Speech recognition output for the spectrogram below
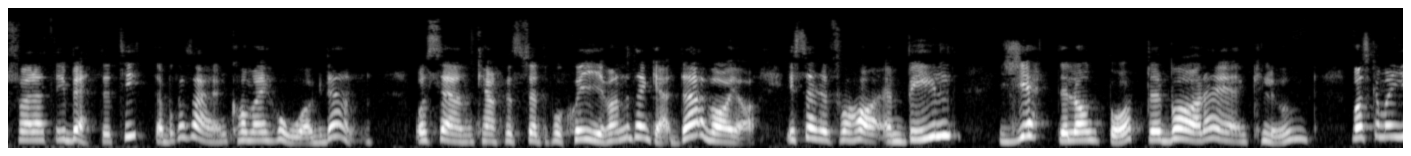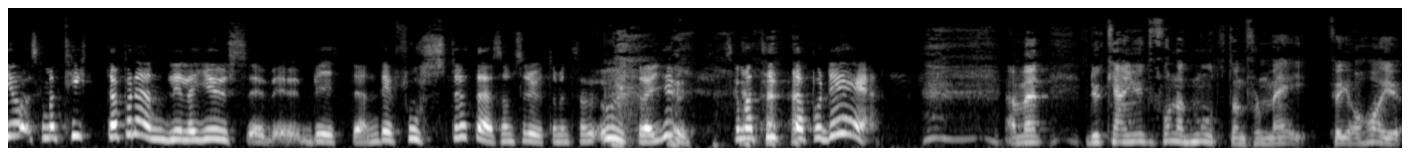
För att det är bättre att titta på konserten, komma ihåg den. Och sen kanske sätta på skivan och tänka, där var jag. Istället för att ha en bild jättelångt bort där det bara är en klump. Vad ska man göra? Ska man titta på den lilla ljusbiten, det fostret där som ser ut som ett ultraljud? Ska man titta på det? Ja, men du kan ju inte få något motstånd från mig. För jag har ju,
